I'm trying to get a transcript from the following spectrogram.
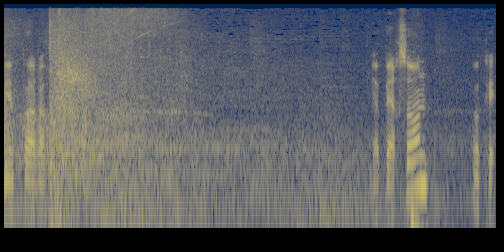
Viens par là. Y a personne? Ok.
